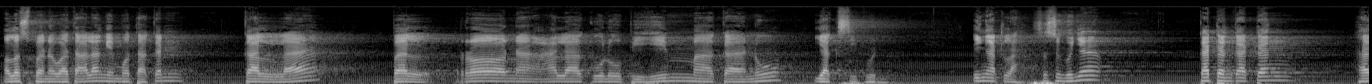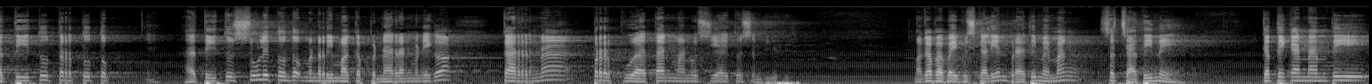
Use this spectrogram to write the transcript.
Allah Subhanahu wa taala ngemutaken kalla bal rona ala qulubihim makanu yaksibun. Ingatlah, sesungguhnya kadang-kadang hati itu tertutup. Hati itu sulit untuk menerima kebenaran menikah karena perbuatan manusia itu sendiri. Maka Bapak Ibu sekalian berarti memang sejatine ketika nanti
